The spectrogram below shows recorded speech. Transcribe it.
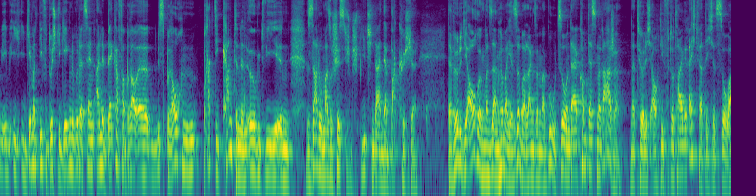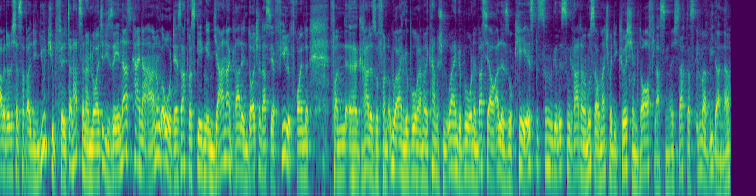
jemand lief durch die Gegend und würde erzählen, alle Bäcker äh, missbrauchen Praktikantinnen irgendwie in sadomasochistischen Spielchen da in der Backküche da würdet ihr auch irgendwann sagen, hör mal, jetzt ist aber langsam mal gut. So, und daher kommt dessen Rage. Natürlich auch, die total gerechtfertigt ist. So, aber dadurch, dass er bei den YouTube-Filtern hat es dann Leute, die sehen das, keine Ahnung, oh, der sagt was gegen Indianer. Gerade in Deutschland hast du ja viele Freunde von, äh, gerade so von Ureingeborenen, amerikanischen Ureingeborenen, was ja auch alles okay ist bis zu einem gewissen Grad. Aber man muss auch manchmal die Kirche im Dorf lassen. Ich sag das immer wieder, ne?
